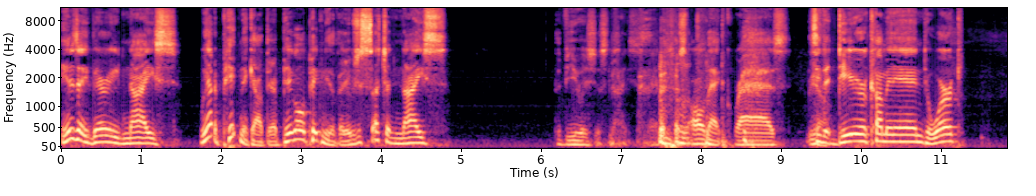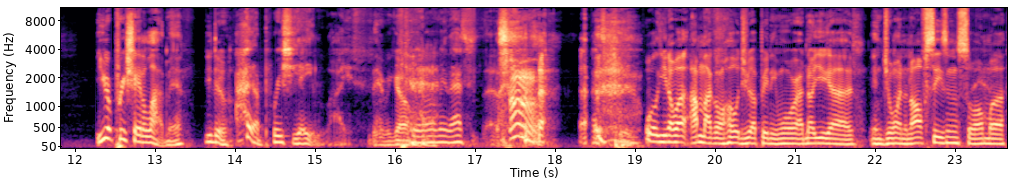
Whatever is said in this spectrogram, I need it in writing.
It is a very nice. We had a picnic out there, a big old picnic out there. It was just such a nice. The view is just nice, man. just all that grass. See the deer coming in to work. you appreciate a lot, man. You do. I appreciate life. There we go. You know what I mean? That's Well, you know what? I'm not going to hold you up anymore. I know you uh, enjoying an off season, so I'm going to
